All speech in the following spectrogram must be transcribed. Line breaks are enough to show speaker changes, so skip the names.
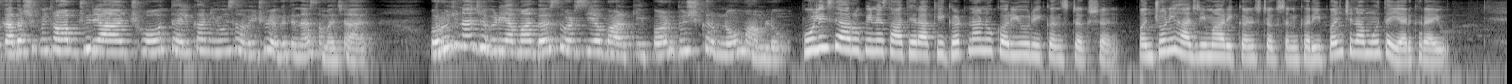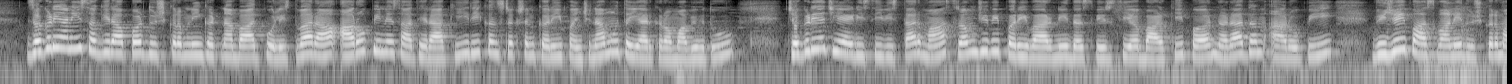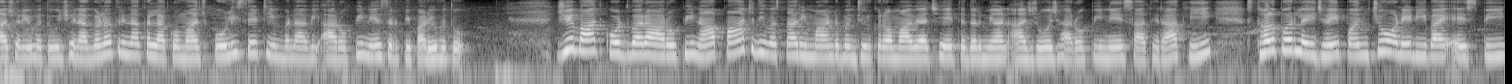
નમસ્કાર, દર્શક મિત્રો, આપ જોઈ રહ્યા છો તહેલકા ન્યૂઝ. હવે જોઈએ અગત્યના સમાચાર. ભરૂચના ઝઘડિયામાં દસ વર્ષીય બાળકી પર દુષ્કર્મનો મામલો. પોલીસે આરોપીને સાથે રાખી ઘટનાનું કર્યું રિકન્સ્ટ્રક્શન પંચોની હાજરીમાં રિકન્સ્ટ્રક્શન કરી પંચનામું તૈયાર કરાયું. ઝઘડિયાની સગીરા પર દુષ્કર્મની ઘટના બાદ પોલીસ દ્વારા આરોપીને સાથે રાખી રિકન્સ્ટ્રક્શન કરી પંચનામું તૈયાર કરવામાં આવ્યું હતું. ઝઘડિયા જીઆઈડીસી વિસ્તારમાં શ્રમજીવી પરિવારની દસ વર્ષીય બાળકી પર નરાધમ આરોપી વિજય પાસવાને દુષ્કર્મ આચર્યું હતું, જેના ગણતરીના કલાકોમાં જ પોલીસે ટીમ બનાવી આરોપીને ઝડપી પાડ્યો હતો. જે બાદ કોર્ટ દ્વારા આરોપીના પાંચ દિવસના રિમાન્ડ મંજૂર કરવામાં આવ્યા છે. તે દરમિયાન આજરોજ આરોપીને સાથે રાખી સ્થળ પર લઈ જઈ પંચો અને ડીવાયએસપી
